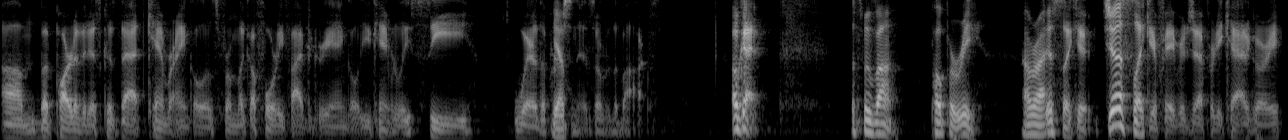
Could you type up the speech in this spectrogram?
Um, but part of it is because that camera angle is from like a 45 degree angle. You can't really see where the person yep. is over the box. Okay, let's move on. Potpourri. All right. Just like your just like your favorite Jeopardy category.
